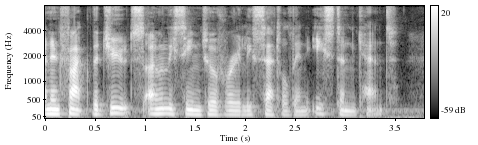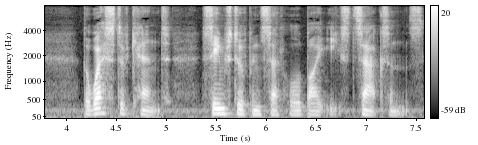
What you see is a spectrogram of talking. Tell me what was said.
and in fact the Jutes only seem to have really settled in eastern Kent. The west of Kent seems to have been settled by East Saxons,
